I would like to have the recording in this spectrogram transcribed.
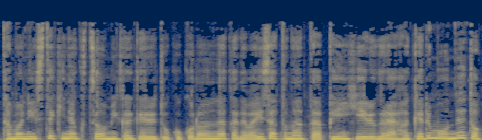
たまに素敵な靴を見かけると心の中ではいざとなったらピンヒールぐらい履けるもんねと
